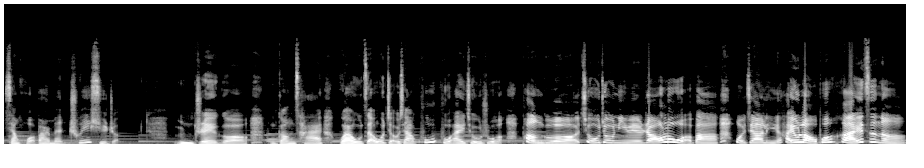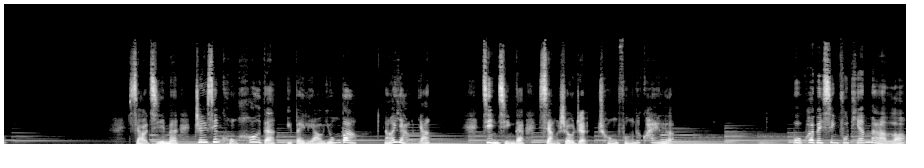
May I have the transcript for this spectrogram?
向伙伴们吹嘘着。嗯，这个刚才怪物在我脚下苦苦哀求说：“胖哥，求求你饶了我吧，我家里还有老婆孩子呢。”小鸡们争先恐后的与贝里奥拥抱、挠痒痒，尽情的享受着重逢的快乐。我快被幸福填满了，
